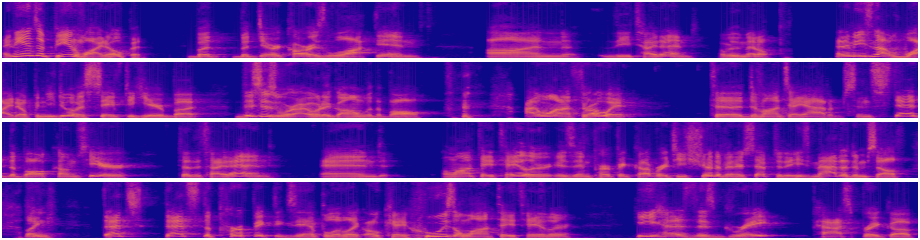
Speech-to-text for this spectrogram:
and he ends up being wide open. But but Derek Carr is locked in on the tight end over the middle. And I mean, he's not wide open. You do have a safety here, but this is where I would have gone with the ball. I want to throw it to Davante Adams. Instead, the ball comes here to the tight end, and Alontae Taylor is in perfect coverage. He should have intercepted it. He's mad at himself. Hmm. Like that's that's the perfect example of like, okay, who is Alontae Taylor? He has this great pass breakup,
